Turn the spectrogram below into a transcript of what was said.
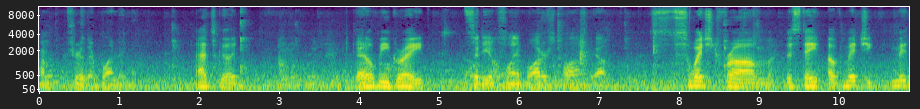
I'm sure they're blending it. That's good. Yeah. It'll be great. City of Flint water supply. Yeah. switched from the state of Michi- Mi-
